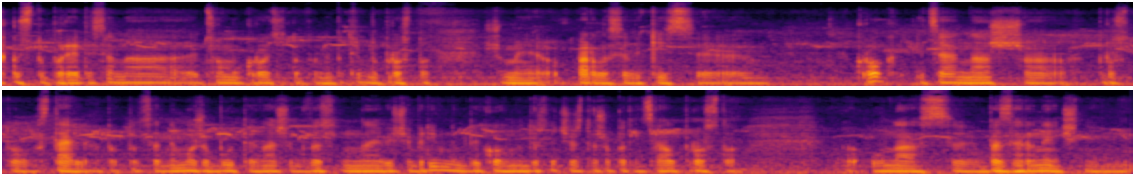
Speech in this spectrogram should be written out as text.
якось ступоритися на цьому кроці. Тобто не потрібно просто, щоб ми вперлися в якийсь е, крок, і це наша просто стеля. Тобто це не може бути нашим найвищим рівнем, до якого ми дійшли, через те, що потенціал просто е, у нас е, безграничний.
